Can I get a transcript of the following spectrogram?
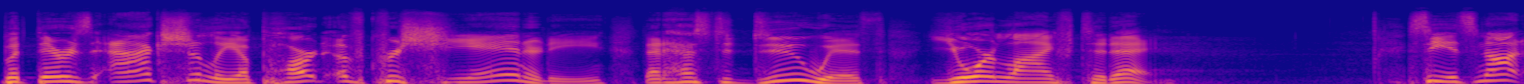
But there's actually a part of Christianity that has to do with your life today. See, it's not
